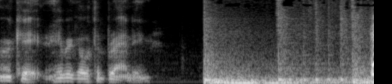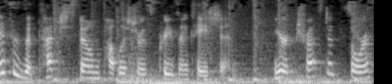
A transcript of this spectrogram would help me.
Okay, here we go with the branding. This is a Touchstone Publishers presentation, your trusted source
